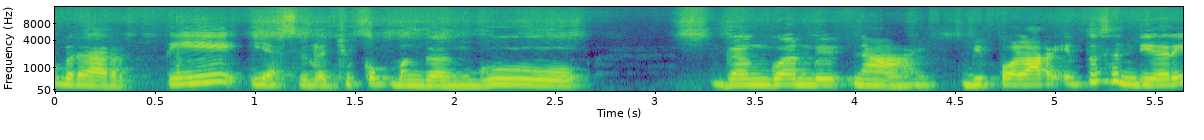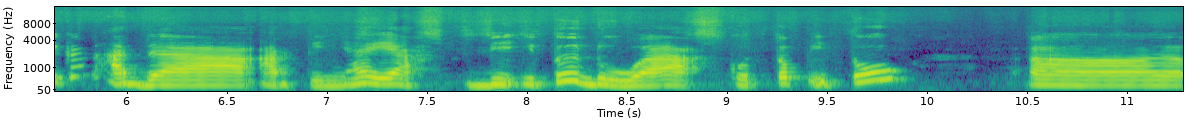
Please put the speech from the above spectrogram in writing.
berarti ya sudah cukup mengganggu. Gangguan nah bipolar itu sendiri kan ada artinya ya. Bi itu dua, kutub itu eh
